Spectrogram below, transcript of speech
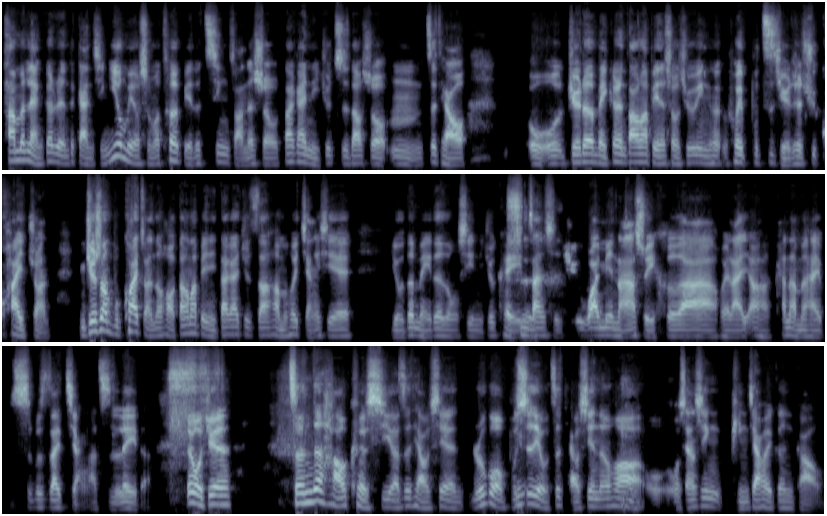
他们两个人的感情又没有什么特别的进展的时候，大概你就知道说，嗯，这条。我我觉得每个人到那边的时候，就应该会不自觉的去快转。你就算不快转的话，到那边你大概就知道他们会讲一些有的没的东西，你就可以暂时去外面拿水喝啊，回来啊看他们还是不是在讲啊之类的。所以我觉得真的好可惜啊，这条线如果不是有这条线的话，嗯、我我相信评价会更高。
